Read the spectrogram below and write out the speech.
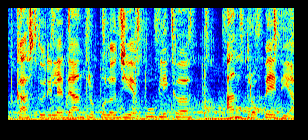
podcasturile de antropologie publică Antropedia.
